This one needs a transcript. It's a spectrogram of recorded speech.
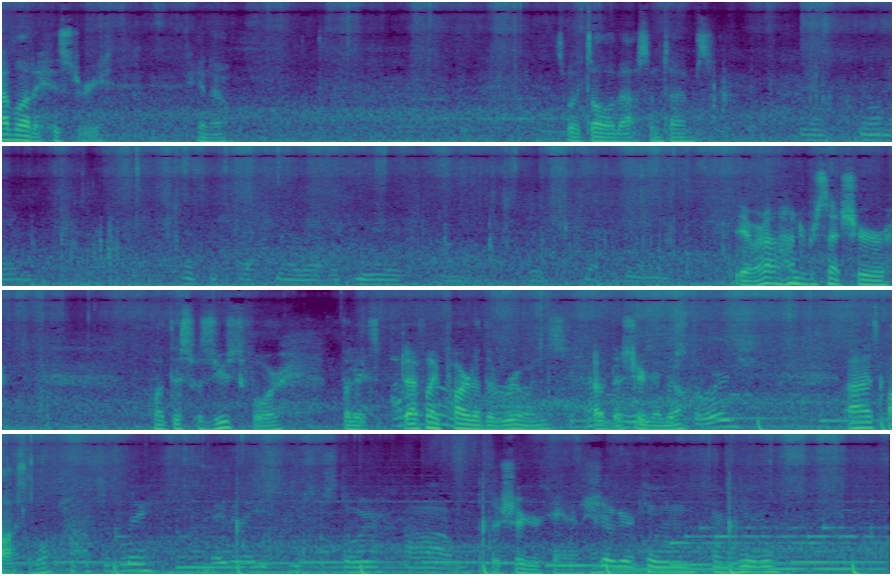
have a lot of history, you know. That's what it's all about sometimes. Building infrastructure that was here. Yeah, we're not 100% sure what this was used for, but it's definitely know. part of the ruins of the sugar mill. Storage, Uh, it's possible. possibly. Maybe they used to store um, The sugar cane here. sugar cane in here.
